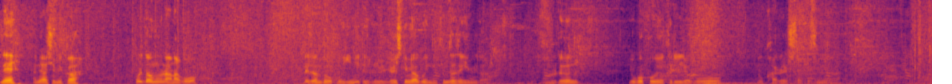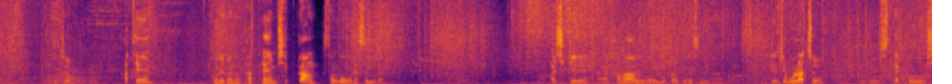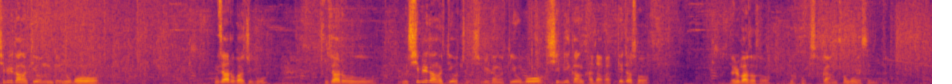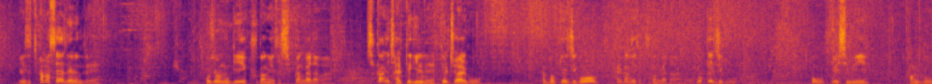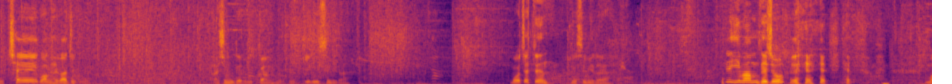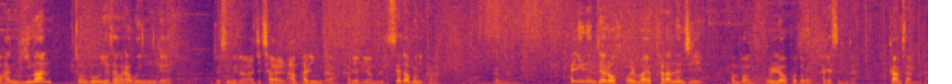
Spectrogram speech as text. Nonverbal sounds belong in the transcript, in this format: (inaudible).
네, 안녕하십니까. 홀덤은 안 하고 레전드 오브 이미르를 열심히 하고 있는 김 선생입니다. 오늘은 요거 보여드리려고 녹화를 시작했습니다. 이거죠? 파템 거래가는 파템 10강 성공을 했습니다. 아쉽게 아, 강화하는 걸 녹화를 못했습니다. 뜰 줄 몰랐죠. 요거 스태프 11강을 띄웠는데 요거 두 자루 가지고 두 자루를 11강을 띄웠죠. 11강을 띄우고 12강 가다가 깨져서 열받아서 요거 10강 성공했습니다. 여기서 참았어야 되는데 음, 보조무기 9강에서 10강 가다가 10강이 잘 뜨길래 뜰 줄 알고 한번 깨지고 8강에서 9강 가다 또 깨지고 또 열심히 광부 채광 해가지고 아쉬운 대로 6강 이렇게 끼고 있습니다. 뭐 어쨌든 좋습니다. 틀리기만 하면 되죠. (laughs) 뭐 한 2만 정도 예상을 하고 있는데 좋습니다. 아직 잘 안 팔립니다. 가격이 아무래도 세다 보니까 그러면 팔리는 대로 얼마에 팔았는지 한번 올려보도록 하겠습니다. 감사합니다.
